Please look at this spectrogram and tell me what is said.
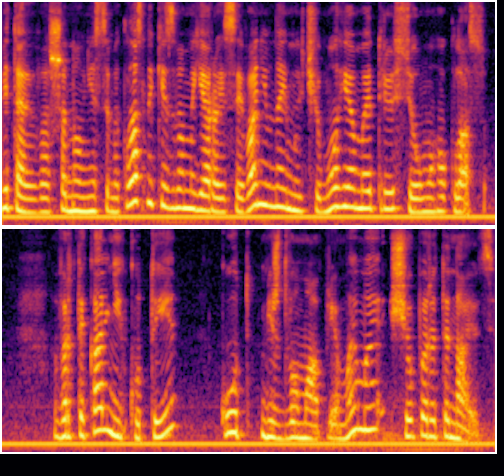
Вітаю вас, шановні семикласники! З вами я Раїса Іванівна і ми вчимо геометрію 7 класу. Вертикальні кути кут між двома прямими, що перетинаються.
